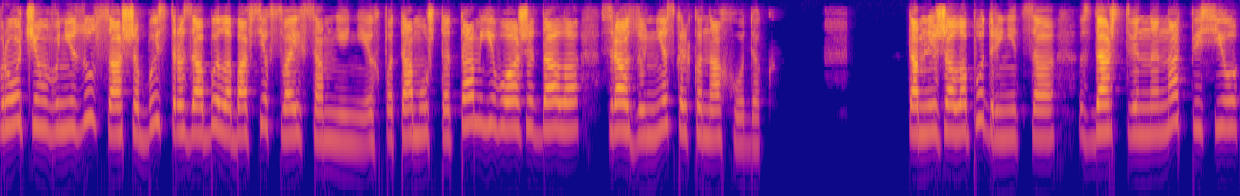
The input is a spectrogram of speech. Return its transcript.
Впрочем, внизу Саша быстро забыл обо всех своих сомнениях, потому что там его ожидало сразу несколько находок. Там лежала пудреница с дарственной надписью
